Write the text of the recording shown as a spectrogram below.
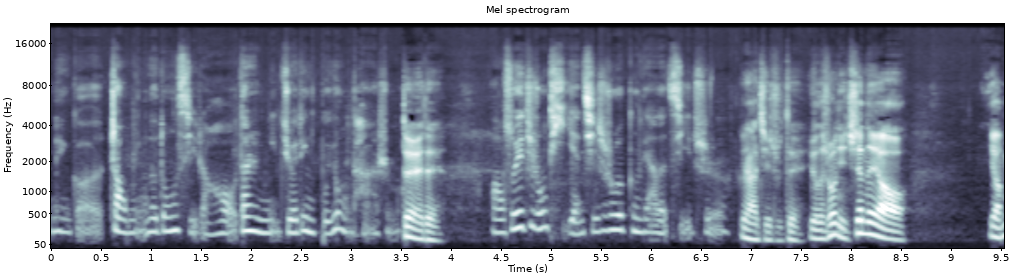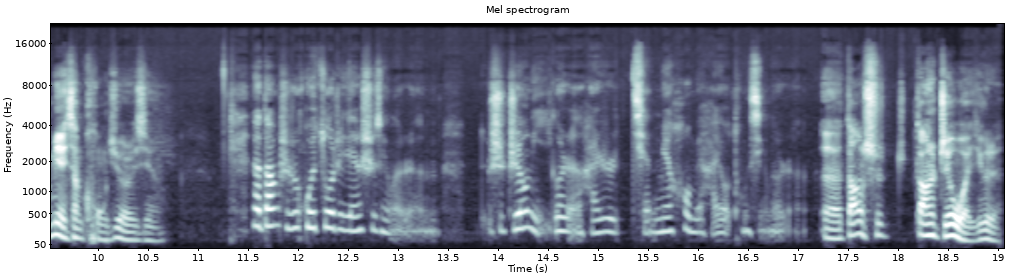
那个照明的东西，然后但是你决定不用它，是吗？。对对，哦，所以这种体验其实是会更加的极致。更加极致。对，有的时候你真的要要面向恐惧而行。那当时会做这件事情的人，是只有你一个人，还是前面后面还有同行的人？呃，当时当时只有我一个人，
